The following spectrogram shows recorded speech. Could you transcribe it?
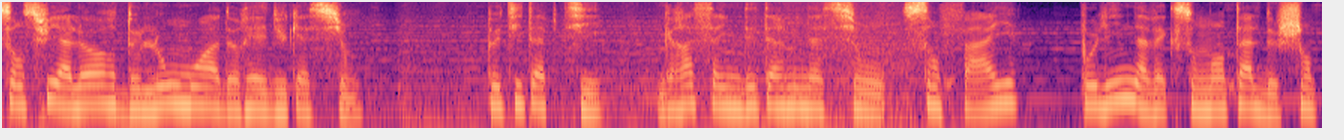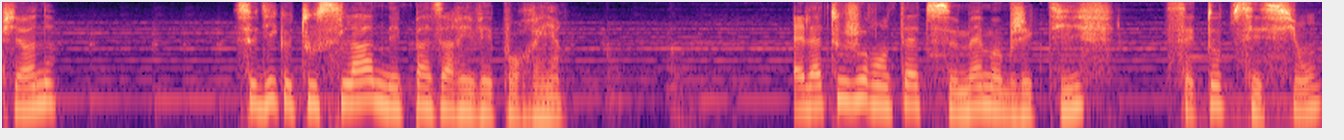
S'ensuit alors de longs mois de rééducation. Petit à petit, grâce à une détermination sans faille, Pauline, avec son mental de championne, se dit que tout cela n'est pas arrivé pour rien. Elle a toujours en tête ce même objectif, cette obsession,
